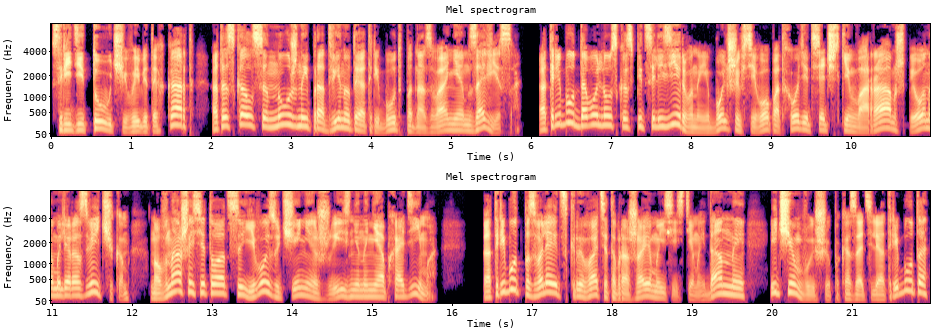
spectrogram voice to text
Среди тучи выбитых карт отыскался нужный продвинутый атрибут под названием «завеса». Атрибут довольно узкоспециализированный и больше всего подходит всяческим ворам, шпионам или разведчикам, но в нашей ситуации его изучение жизненно необходимо. Атрибут позволяет скрывать отображаемые системой данные, и чем выше показатели атрибута,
